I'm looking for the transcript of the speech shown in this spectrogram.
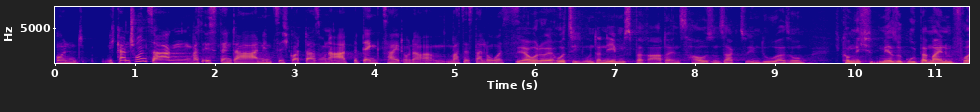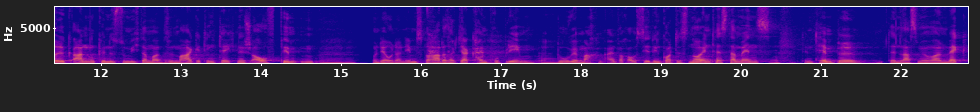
und ich kann schon sagen, was ist denn da? Nimmt sich Gott da so eine Art Bedenkzeit oder was ist da los? Ja, oder er holt sich einen Unternehmensberater ins Haus und sagt zu ihm, du, also ich komme nicht mehr so gut bei meinem Volk an, könntest du mich da mal ein bisschen marketingtechnisch aufpimpen? Mhm. Und der Unternehmensberater sagt, ja, kein Problem, mhm. du, wir machen einfach aus dir den Gott des Neuen Testaments, mhm. den Tempel, den lassen wir mal weg.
